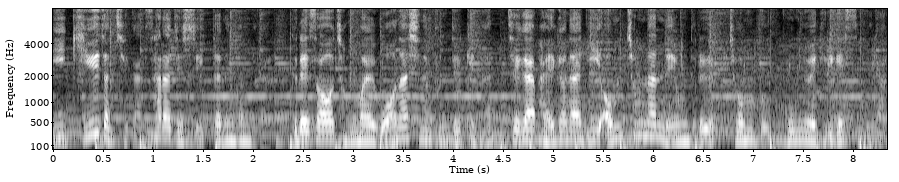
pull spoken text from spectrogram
이 기회 자체가 사라질 수 있다는 겁니다. 그래서 정말 원하시는 분들께만 제가 발견한 이 엄청난 내용들을 전부 공유해 드리겠습니다.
